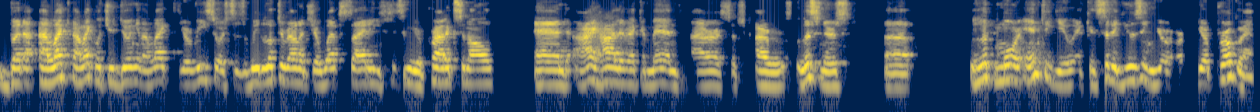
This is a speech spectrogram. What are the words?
but I, I, like I like what you're doing, and I like your resources. We looked around at your website, and you see some of your products and all, and I highly recommend our our listeners uh, look more into you and consider using your your program.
